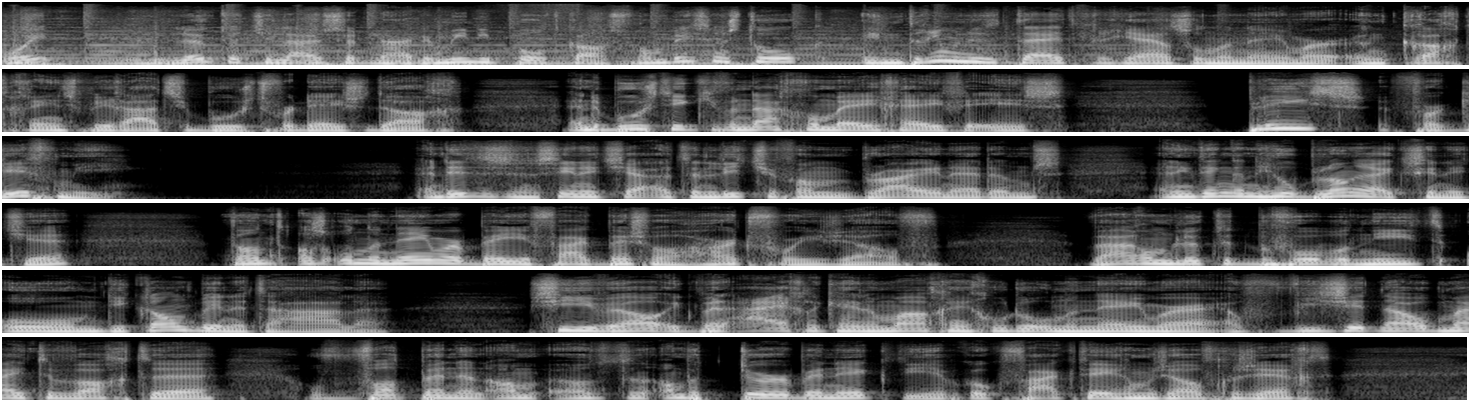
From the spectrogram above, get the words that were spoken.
Hoi, leuk dat je luistert naar de mini-podcast van Business Talk. In drie minuten tijd krijg jij als ondernemer een krachtige inspiratieboost voor deze dag. En de boost die ik je vandaag wil meegeven is: Please forgive me. En dit is een zinnetje uit een liedje van Brian Adams. En ik denk een heel belangrijk zinnetje, want als ondernemer ben je vaak best wel hard voor jezelf. Waarom lukt het bijvoorbeeld niet om die klant binnen te halen? Zie je wel, ik ben eigenlijk helemaal geen goede ondernemer. Of wie zit nou op mij te wachten? Of wat ben een, een amateur ben ik? Die heb ik ook vaak tegen mezelf gezegd.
